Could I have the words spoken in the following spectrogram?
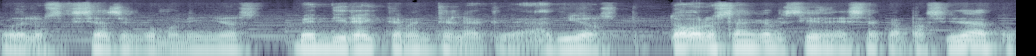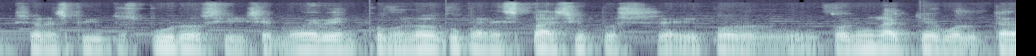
o de los que se hacen como niños, ven directamente a Dios. Todos los ángeles tienen esa capacidad porque son espíritus puros y se mueven, como no ocupan espacio, pues eh, con un acto de voluntad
